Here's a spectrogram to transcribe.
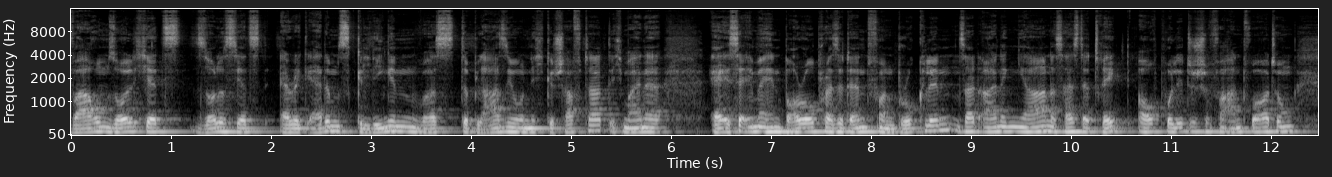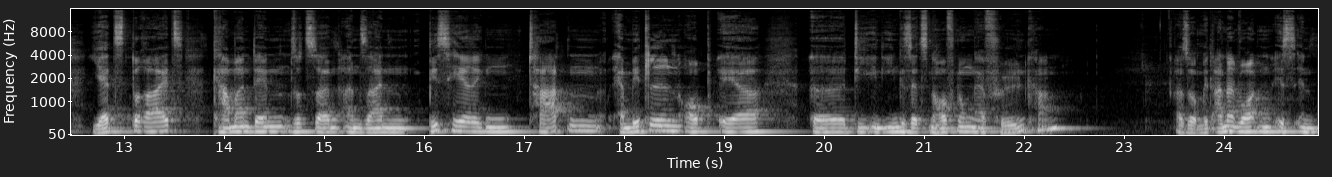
warum soll ich jetzt, soll es jetzt Eric Adams gelingen, was de Blasio nicht geschafft hat? Ich meine, er ist ja immerhin Borough President von Brooklyn seit einigen Jahren. Das heißt, er trägt auch politische Verantwortung jetzt bereits. Kann man denn sozusagen an seinen bisherigen Taten ermitteln, ob er äh, die in ihn gesetzten Hoffnungen erfüllen kann? Also mit anderen Worten, ist in,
